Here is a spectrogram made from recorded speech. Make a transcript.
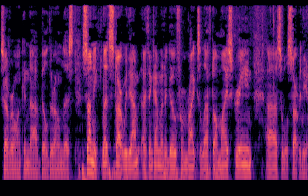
so everyone can uh, build their own list. Sonny, let's start with you. I'm, i think I'm going to go from right to left on my screen, uh, so we'll start with you.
